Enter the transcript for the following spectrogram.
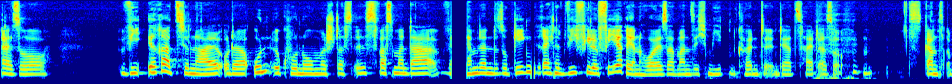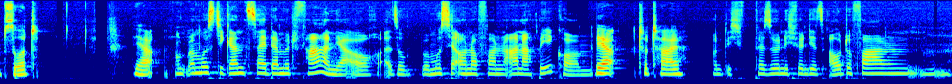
also wie irrational oder unökonomisch das ist, was man da, wir haben dann so gegengerechnet, wie viele Ferienhäuser man sich mieten könnte in der Zeit. Also das ist ganz absurd. Ja. Und man muss die ganze Zeit damit fahren ja auch. Also man muss ja auch noch von A nach B kommen. Ja, total. Und ich persönlich finde jetzt Autofahren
